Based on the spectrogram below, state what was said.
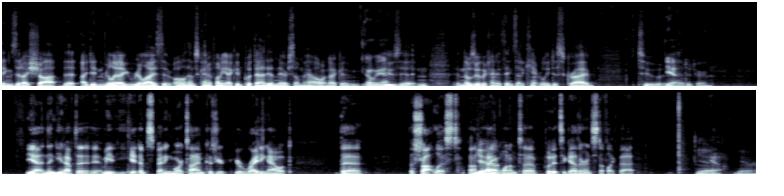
things that I shot that I didn't really like, realize that oh that was kind of funny I can put that in there somehow and I can oh, yeah. use it and and those are the kind of things that I can't really describe to yeah. an editor. Yeah, and then you'd have to I mean you end up spending more time because you're you're writing out the the shot list on yeah. how you want them to put it together and stuff like that. Yeah, yeah, yeah.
